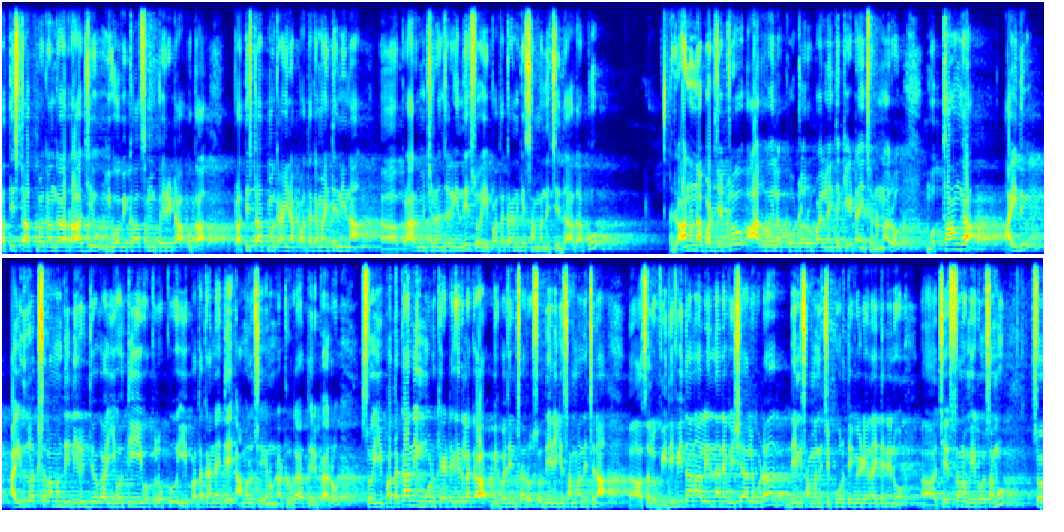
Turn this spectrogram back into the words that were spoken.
ప్రతిష్టాత్మకంగా రాజీవ్ యువ వికాసం పేరిట ఒక ప్రతిష్టాత్మకమైన పథకం అయితే నిన్న ప్రారంభించడం జరిగింది. సో ఈ పథకానికి సంబంధించి దాదాపు రానున్న బడ్జెట్లో ఆరు వేల కోట్ల రూపాయలను అయితే కేటాయించనున్నారు. మొత్తంగా ఐదు ఐదు లక్షల మంది నిరుద్యోగ యువతీ యువకులకు ఈ పథకాన్ని అయితే అమలు చేయనున్నట్లుగా తెలిపారు. సో ఈ పథకాన్ని మూడు కేటగిరీలుగా విభజించారు. సో దీనికి సంబంధించిన అసలు విధి విధానాలు ఏందనే విషయాలు కూడా దీనికి సంబంధించి పూర్తి వీడియోని అయితే నేను చేస్తాను మీకోసము. సో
